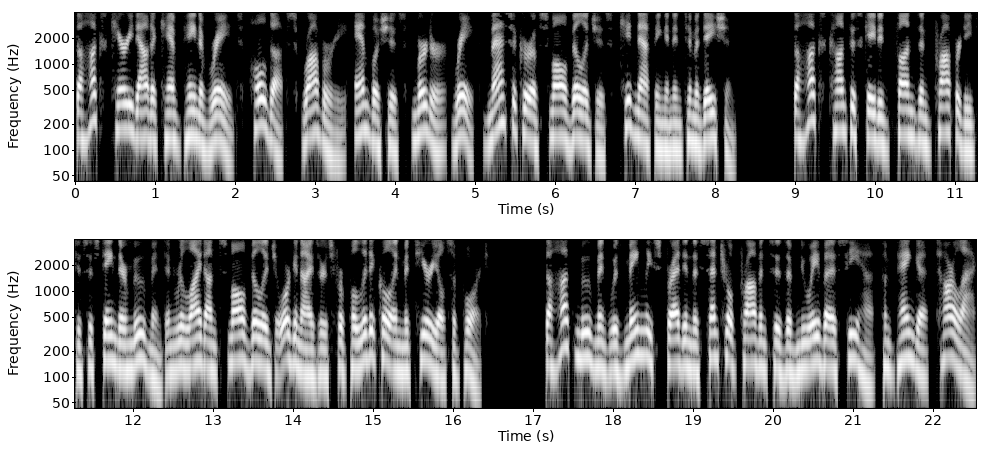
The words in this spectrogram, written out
The Huks carried out a campaign of raids, holdups, robbery, ambushes, murder, rape, massacre of small villages, kidnapping and intimidation. The Huks confiscated funds and property to sustain their movement and relied on small village organizers for political and material support. The Huk movement was mainly spread in the central provinces of Nueva Ecija, Pampanga, Tarlac,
